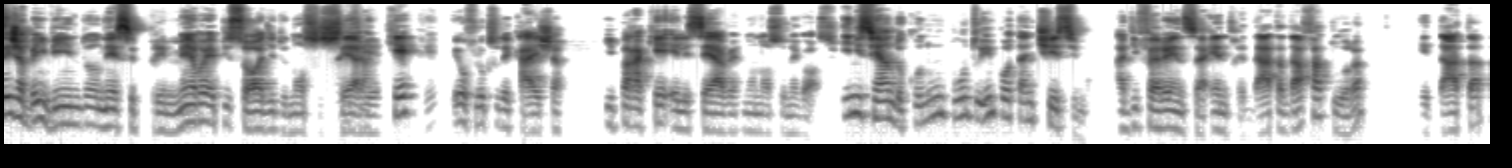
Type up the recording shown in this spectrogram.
Seja bem-vindo nesse primeiro episódio do nosso série Que é o fluxo de caixa e para que ele serve no nosso negócio. Iniciando com um ponto importantíssimo, a diferença entre data da fatura e data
